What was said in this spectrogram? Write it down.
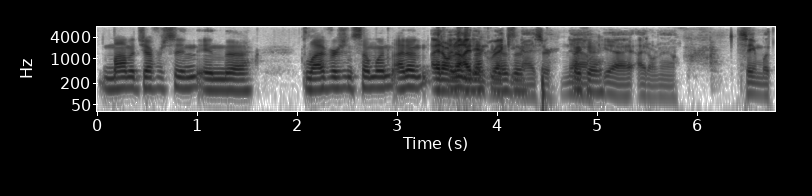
Mama Jefferson in the live version someone? I don't. I don't know. I didn't her. recognize her. No, Okay. yeah, I, I don't know. Same with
